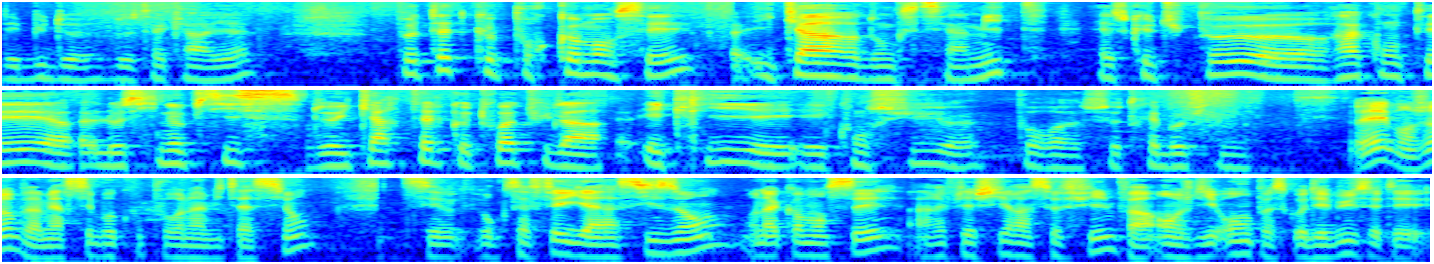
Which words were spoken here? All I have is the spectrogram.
début de, ta carrière. Peut-être que pour commencer, Icar, donc c'est un mythe. Est-ce que tu peux euh, raconter euh, le synopsis de Icar tel que toi tu l'as écrit et, conçu pour ce très beau film? Oui, bonjour, ben merci beaucoup pour l'invitation. Donc ça fait il y a six ans, on a commencé à réfléchir à ce film. Enfin, je dis on parce qu'au début c'était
